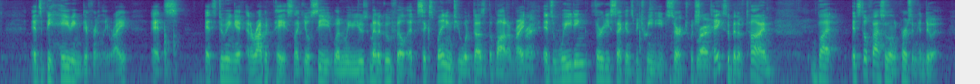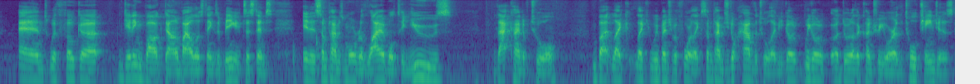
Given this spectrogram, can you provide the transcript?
it's behaving differently, right? It's it's doing it at a rapid pace. Like you'll see when we use MetaGoofil, it's explaining to you what it does at the bottom, right? Right. It's waiting 30 seconds between each search, which Right. takes a bit of time, but it's still faster than a person can do it. And with Foca getting bogged down by all those things and being consistent, it is sometimes more reliable to use that kind of tool. But like like we mentioned before, like sometimes you don't have the tool. Like you go we go uh, to another country or the tool changes.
